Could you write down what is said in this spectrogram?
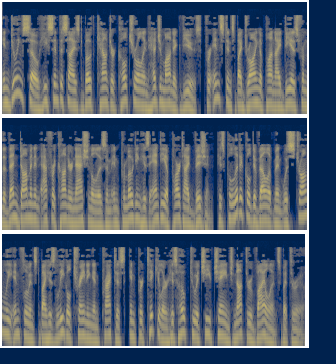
In doing so he synthesized both counter-cultural and hegemonic views, for instance by drawing upon ideas from the then dominant Afrikaner nationalism in promoting his anti-apartheid vision. His political development was strongly influenced by his legal training and practice, in particular his hope to achieve change not through violence but through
